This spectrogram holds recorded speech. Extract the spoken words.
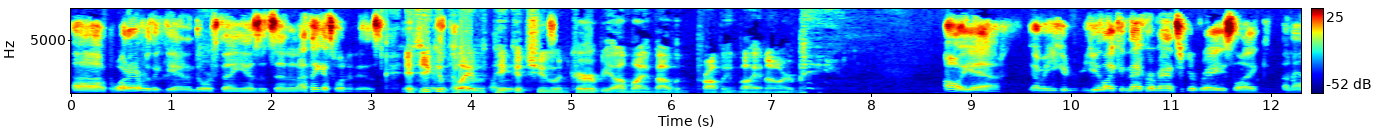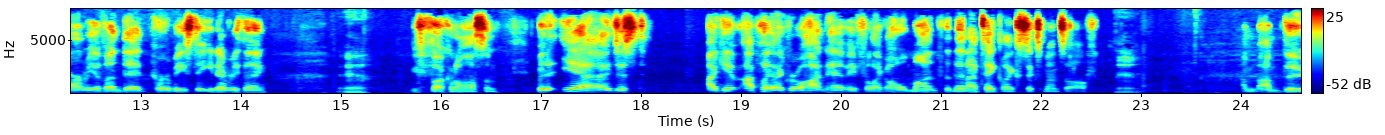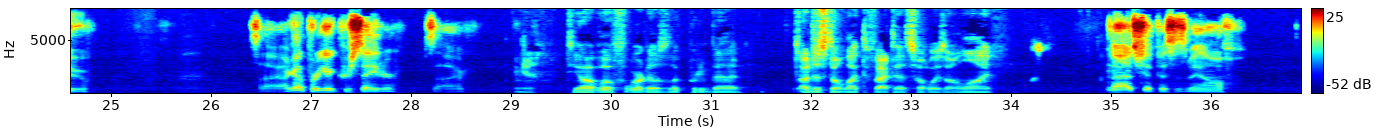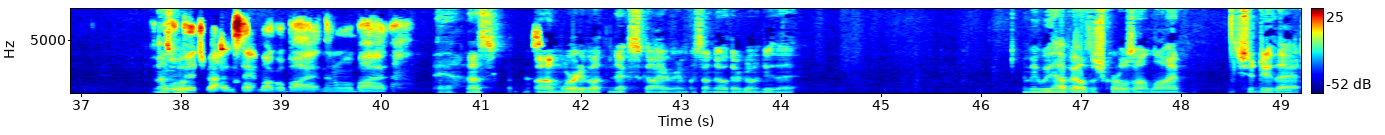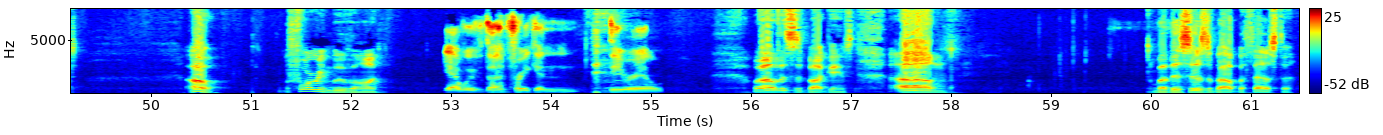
Uh, whatever the Ganondorf thing is, it's in it. I think it's what it is. if you there's could play with Pikachu and Kirby, I might, I would probably buy an RB. Oh yeah, I mean, you could you like a necromancer could raise like an army of undead Kirby's to eat everything. yeah, be fucking awesome. But yeah, it just I get I play like real hot and heavy for like a whole month, and then I take like six months off. Yeah. I'm I'm due. So I got a pretty good Crusader. So yeah, Diablo Four does look pretty bad. I just don't like the fact that it's always online. nah, that shit pisses me off. That's I'm gonna what. bitch about it and say I'm not gonna buy it, and then I'm gonna buy it. Yeah, that's. I'm worried about the next Skyrim because I know they're going to do that. I mean, we have Elder Scrolls Online. You should do that. Oh, before we move on, Yeah, we've done freaking derail. well, this is about games. Um, but this is about Bethesda.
